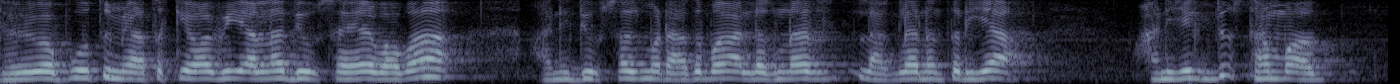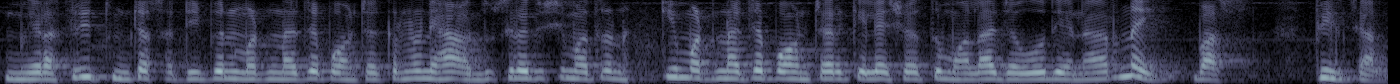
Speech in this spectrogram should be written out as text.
जय बापू तुम्ही आता केव्हा बी याल ना दिवसा आहे बाबा? आणि दिवसाच म्हटलं आता बघा लग्न लागल्यानंतर या. आणि एक दिवस थांबा. मी रात्री तुमच्यासाठी पण मटणाचे पाहुणचार करणार नाही हा दुसऱ्या दिवशी मात्र नक्की मटणाचे पाहुणचार केल्याशिवाय तुम्हाला जाऊ देणार नाही. बस फिक्स झाला.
